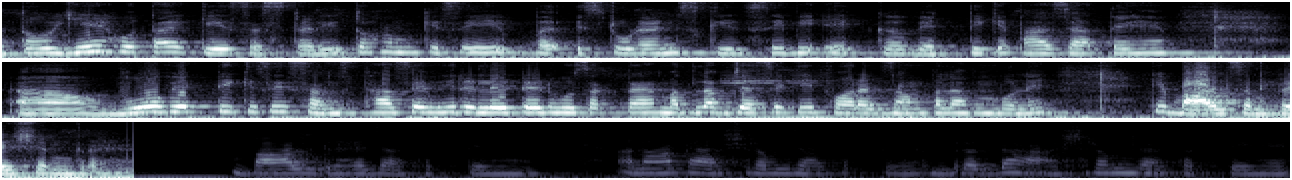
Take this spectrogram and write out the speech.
तो ये होता है केस स्टडी। तो हम किसी स्टूडेंट्स किसी भी एक व्यक्ति के पास जाते हैं। अ, वो व्यक्ति किसी संस्था से भी रिलेटेड हो सकता है। मतलब जैसे कि फॉर एग्जांपल हम बोलें कि बाल संप्रेषण ग्रह। बाल ग्रह जा सकते अनाथ आश्रम जा सकते हैं वृद्धा आश्रम जा सकते हैं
